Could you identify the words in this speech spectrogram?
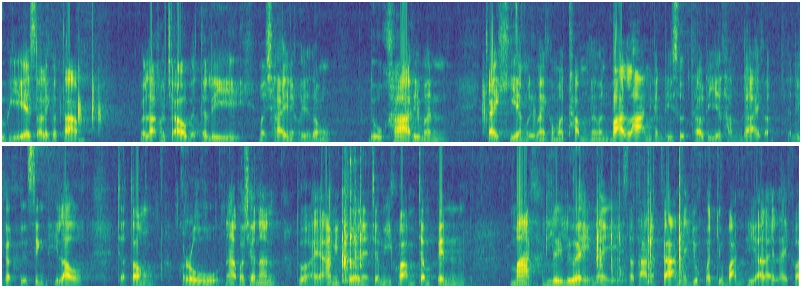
UPS อะไรก็ตาม เวลาเขาจะเอาแบตเตอรี่มาใช้เนี่ยเขาจะต้องดูค่าที่มันใกล้เคียงหรือไม่ก็มาทำให้มันบาลานซ์กันที่สุดเท่าที่จะทำได้ก่อน อันนี้ก็คือสิ่งที่เรา จะต้องรู้นะเพราะฉะนั้นตัว IR meter เนี่ยจะมีความจำเป็นมากขึ้นเรื่อยๆ ในสถานการณ์ในยุคปัจจุบันที่อะไรๆก็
